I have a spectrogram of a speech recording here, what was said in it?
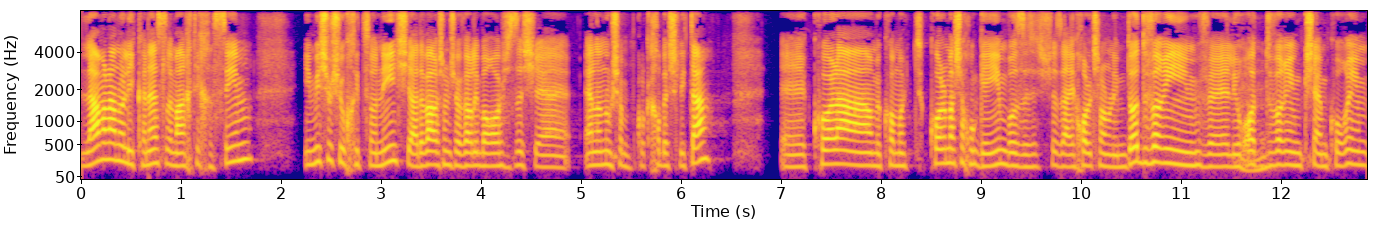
למה לנו להיכנס למערכת יחסים עם מישהו שהוא חיצוני, שהדבר הראשון שעובר לי בראש זה שאין לנו שם כל כך הרבה שליטה. אה, כל המקומות, כל מה שאנחנו גאים בו זה שזה היכולת שלנו למדוד דברים ולראות דברים כשהם קורים.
